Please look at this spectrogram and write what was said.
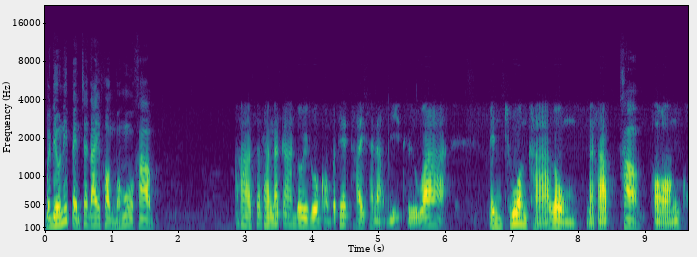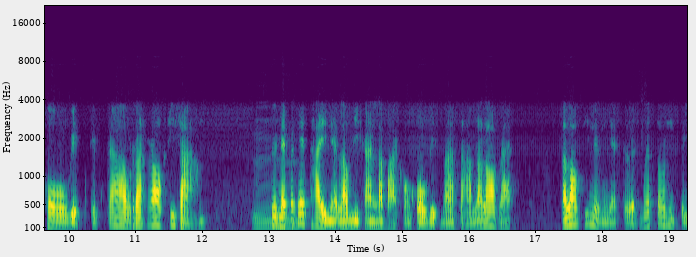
บัดเดี๋ยวนี้เป็นจะได้ผ่องบ่ฮู้ครับอ่าสถานการณ์โดยรวมของประเทศไทยขณะนี้ถือว่าเป็นช่วงขาลงนะครับ ครับของโควิด -19 ระลอกที่สามมคือในประเทศไทยเนี่ยเรามีการระบาดของโควิดมาสามระลอกแล้ว ระลอกที่หนึ่งเนี่ยเกิดเมื่อต้นปี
